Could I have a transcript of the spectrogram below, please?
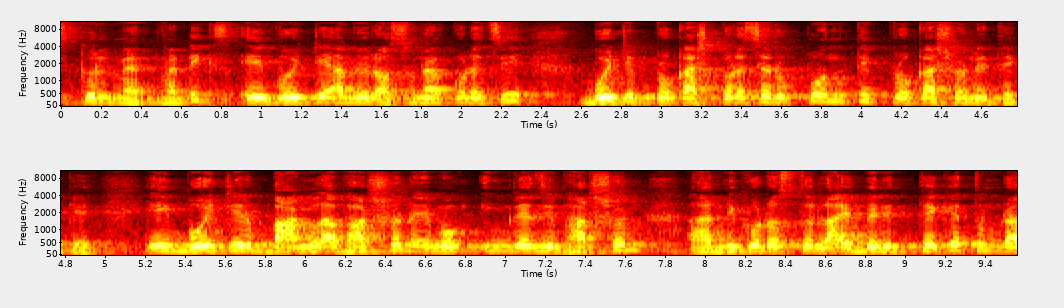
স্কুল ম্যাথমেটিক্স। এই বইটি আমি রচনা করেছি। বইটি প্রকাশ করেছে রূপন্তী প্রকাশনী থেকে। এই বইটির বাংলা ভার্সন এবং ইংরেজি ভার্সন নিকটস্থ লাইব্রেরির থেকে তোমরা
